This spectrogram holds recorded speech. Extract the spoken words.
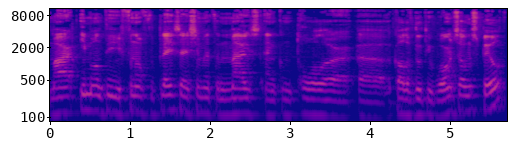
Maar iemand die vanaf de PlayStation met een muis en controller eh, Call of Duty Warzone speelt.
